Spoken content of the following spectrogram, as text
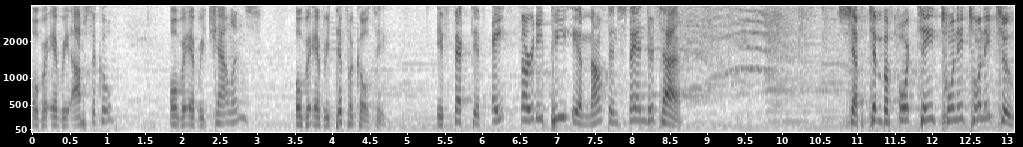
over every obstacle, over every challenge, over every difficulty. Effective 8:30 p.m. Mountain Standard Time. September 14, 2022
